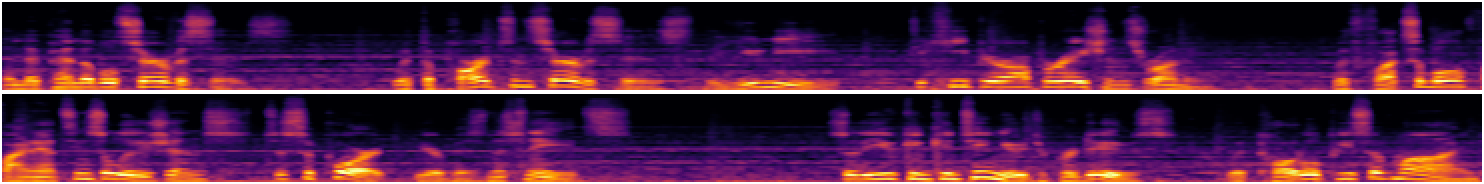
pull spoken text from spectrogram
and dependable services, with the parts and services that you need to keep your operations running, with flexible financing solutions to support your business needs, so that you can continue to produce with total peace of mind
